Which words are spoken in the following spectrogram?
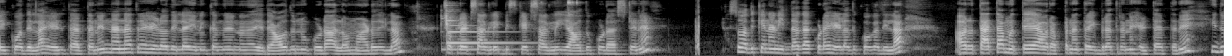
ಬೇಕು ಅದೆಲ್ಲ ಹೇಳ್ತಾ ಇರ್ತಾನೆ. ನನ್ನ ಹತ್ರ ಹೇಳೋದಿಲ್ಲ, ಏನಕ್ಕಂದರೆ ನಾನು ಯಾವುದನ್ನು ಕೂಡ ಅಲೋ ಮಾಡೋದಿಲ್ಲ. ಚಾಕ್ಲೇಟ್ಸ್ ಆಗಲಿ ಬಿಸ್ಕೆಟ್ಸ್ ಆಗಲಿ ಯಾವುದು ಕೂಡ ಅಷ್ಟೇ ಸೊ ಅದಕ್ಕೆ ನಾನು ಇದ್ದಾಗ ಕೂಡ ಹೇಳೋದಕ್ಕೆ ಹೋಗೋದಿಲ್ಲ. ಅವ್ರ ತಾತ ಮತ್ತು ಅವ್ರ ಅಪ್ಪನ ಹತ್ರ ಇಬ್ಬರ ಹತ್ರನೇ ಹೇಳ್ತಾ ಇರ್ತಾನೆ. ಇದು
